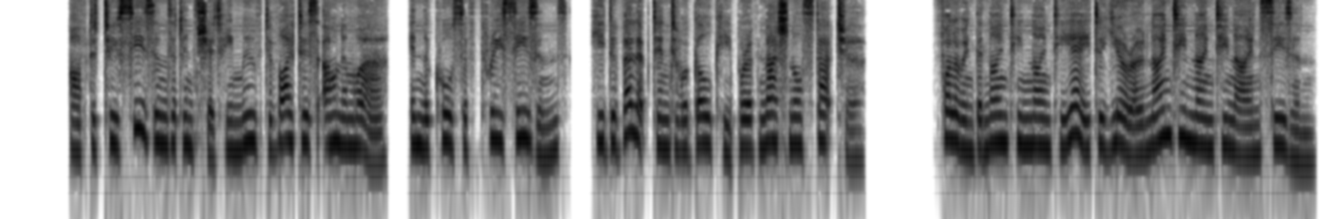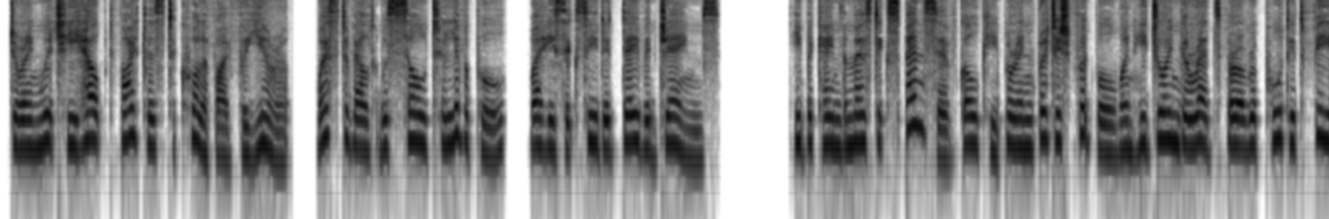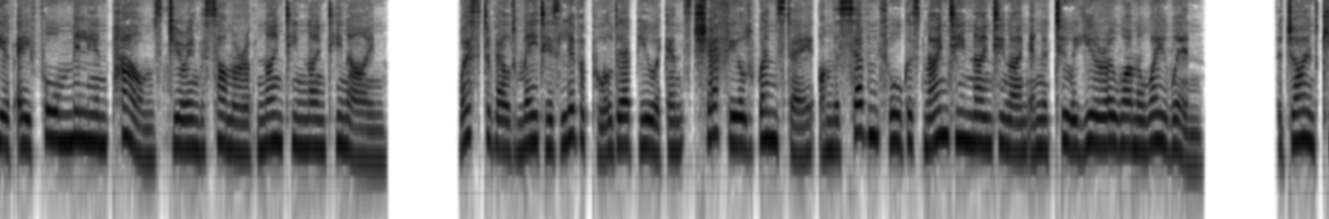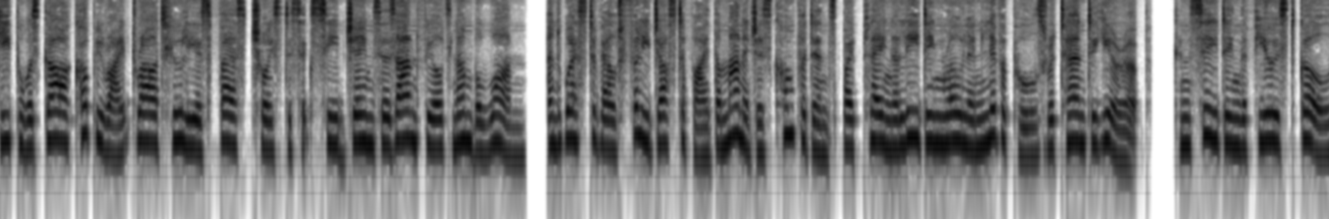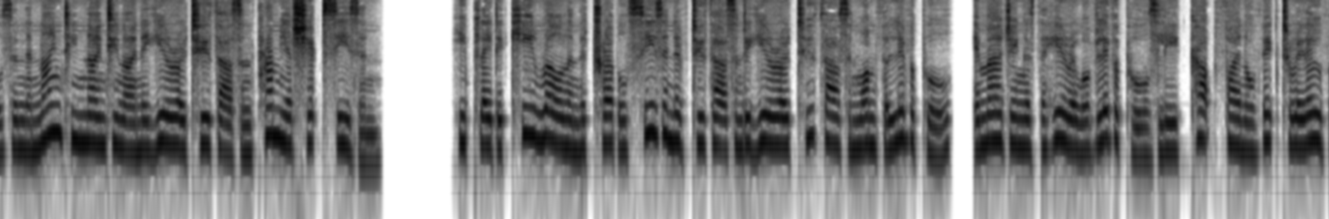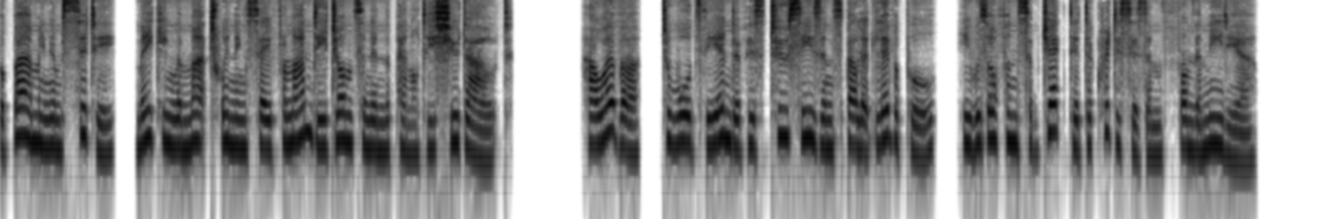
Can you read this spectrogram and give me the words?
After two seasons at Enschede he moved to Vitesse Arnhem in the course of three seasons, he developed into a goalkeeper of national stature. Following the 1998 Euro 1999 season, during which he helped Vitesse to qualify for Europe, Westerveld was sold to Liverpool, where he succeeded David James. He became the most expensive goalkeeper in British football when he joined the Reds for a reported fee of £4 million during the summer of 1999. Westerveld made his Liverpool debut against Sheffield Wednesday on 7 August 1999 in a 2-1 away win. The Giant keeper was Gar copyright Julia's first choice to succeed James as Anfield's number one, and Westerveld fully justified the manager's confidence by playing a leading role in Liverpool's return to Europe, conceding the fewest goals in the 1999 Euro 2000 Premiership season. He played a key role in the treble season of 2000 Euro 2001 for Liverpool, emerging as the hero of Liverpool's League Cup final victory over Birmingham City, making the match-winning save from Andy Johnson in the penalty shootout. However, Towards the end of his two-season spell at Liverpool, he was often subjected to criticism from the media.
